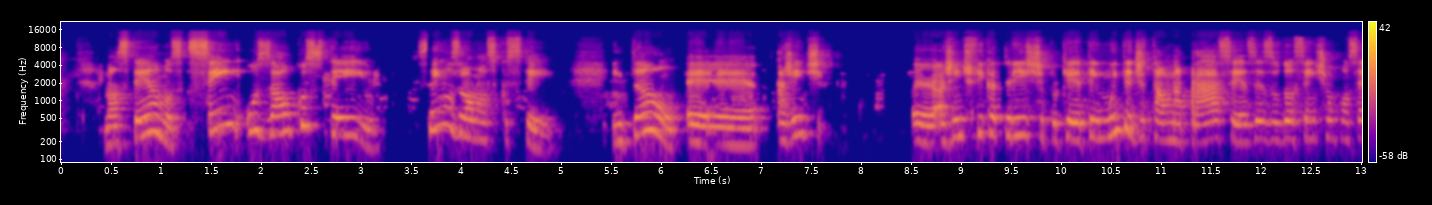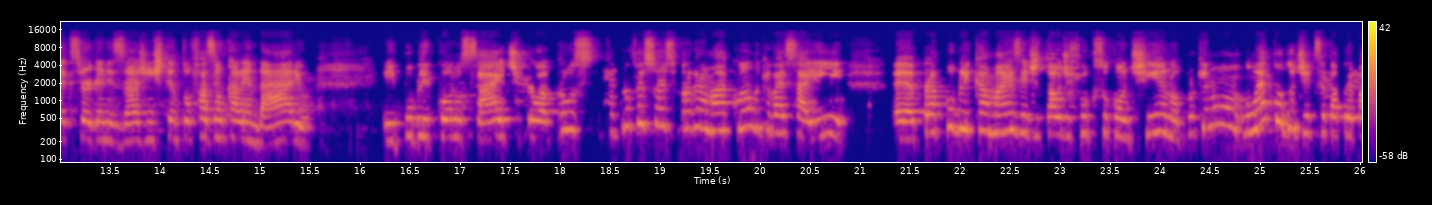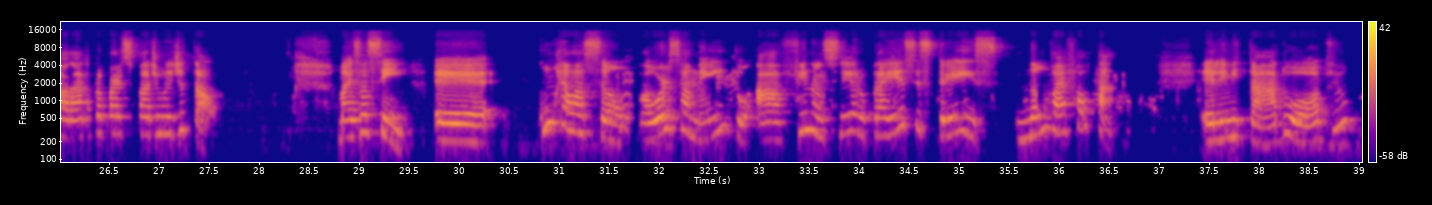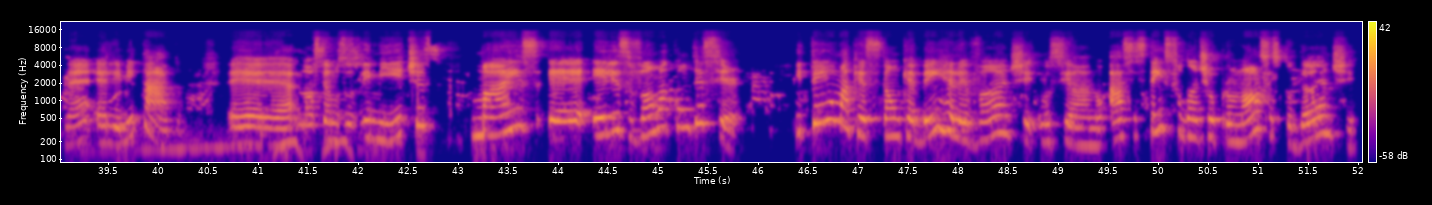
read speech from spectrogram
Nós temos sem usar o custeio sem usar o nosso custeio. Então, é, a gente é, a gente fica triste porque tem muito edital na praça e às vezes o docente não consegue se organizar. A gente tentou fazer um calendário e publicou no site para o pro professor se programar quando que vai sair, é, para publicar mais edital de fluxo contínuo, porque não, não é todo dia que você está preparado para participar de um edital. Mas, assim, é, com relação ao orçamento, a financeiro, para esses três, não vai faltar. É limitado, óbvio, né? É limitado. É, nós temos os limites, mas é, eles vão acontecer. E tem uma questão que é bem relevante, Luciano: a assistência estudantil para o nosso estudante,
